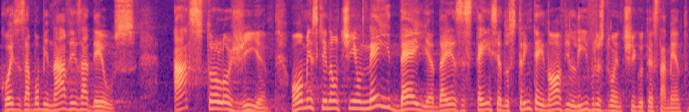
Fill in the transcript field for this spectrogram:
coisas abomináveis a Deus, astrologia, homens que não tinham nem ideia da existência dos 39 livros do Antigo Testamento,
